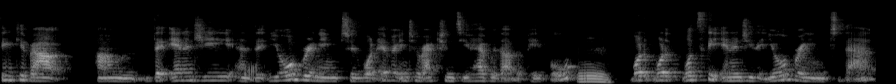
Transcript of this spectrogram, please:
think about um, the energy and that you're bringing to whatever interactions you have with other people. Mm. What what what's the energy that you're bringing to that?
